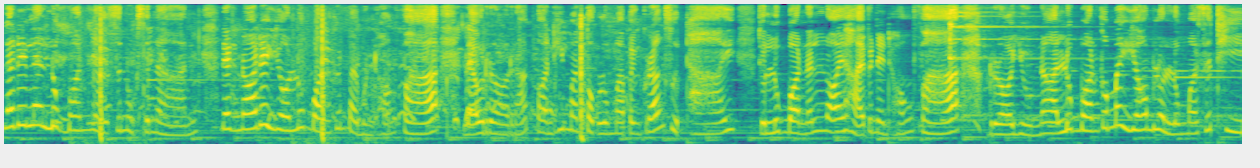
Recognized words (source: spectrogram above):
และได้เล่นลูกบอลอย่างสนุกสนาน เด็กน้อยได้โยนลูกบอลขึ้นไปบนท้องฟ้า แล้วรอรับตอนที่มันตกลงมาเป็นครั้งสุดท้าย จนลูกบอลนั้นลอยหายไปในท้องฟ้า รออยู่นานลูกบอลก็ไม่ยอมหล่นลงมาสักที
